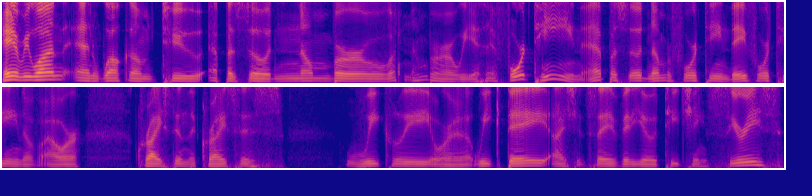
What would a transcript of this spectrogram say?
Hey everyone, and welcome to episode number what number are we? at? 14. Episode number 14, day 14 of our Christ in the Crisis weekly or weekday, I should say, video teaching series.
